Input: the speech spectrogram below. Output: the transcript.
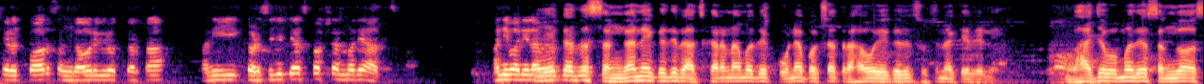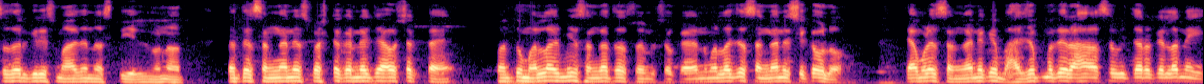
शरद पवार संघावर विरोध करता आणि खडसेचे त्याच पक्षांमध्ये आज आणीबाणीला आता संघाने कधी राजकारणामध्ये कोण्या पक्षात राहावं हे कधी सूचना केलेली नाही. भाजपमध्ये संघ असं जर गिरीश महाजन असतील म्हणत तर ते संघाने स्पष्ट करण्याची आवश्यकता आहे. परंतु मला मी संघाचा स्वयंसेवक आहे आणि मला जे संघाने शिकवलं त्यामुळे संघाने काही भाजपमध्ये राहा असं विचार केला नाही.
